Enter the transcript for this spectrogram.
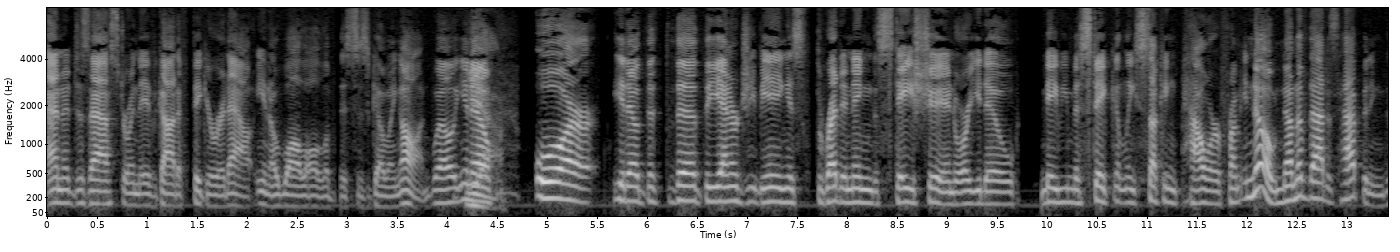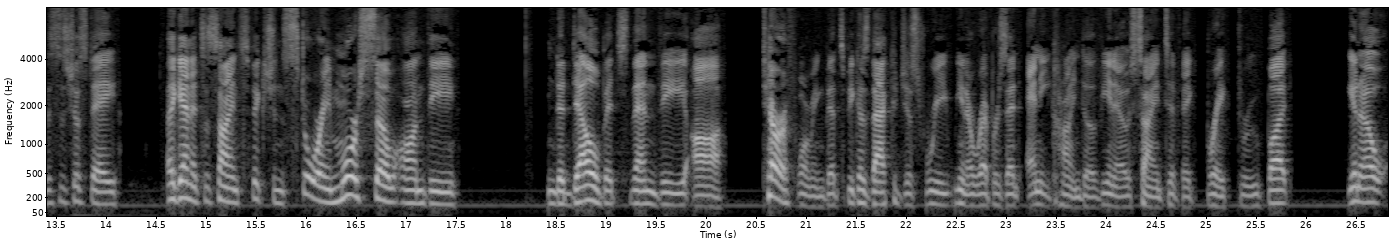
and a disaster and they've got to figure it out you know while all of this is going on well you know Yeah. Or you know the the the energy being is threatening the station or you know maybe mistakenly sucking power from no none of that is happening. This is just a again it's a science fiction story more so on the Nidell bits than the uh terraforming bits because that could just re you know represent any kind of you know scientific breakthrough. But you know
